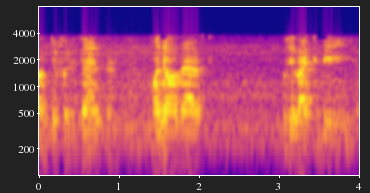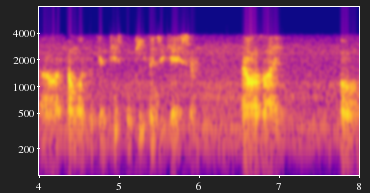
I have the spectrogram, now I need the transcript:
um, different events. And one day I was asked, would you like to be uh, someone who can teach the peace education? And I was like, oh,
